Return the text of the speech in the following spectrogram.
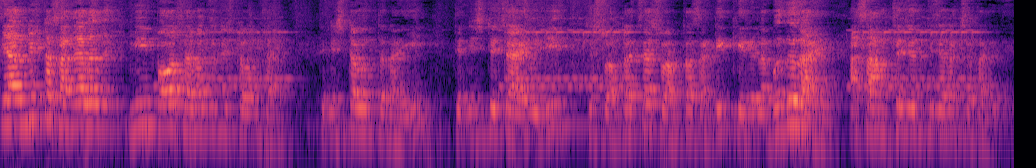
ते आज निष्ठा सांगायला लागले. मी पवार साहेबांचं निष्ठावंत आहे. ते निष्ठावंत नाही ते निष्ठेच्या ऐवजी ते स्वतःच्या स्वार्थासाठी केलेला बदल आहे असं आमच्या जनतेच्या लक्षात आलेलं आहे.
